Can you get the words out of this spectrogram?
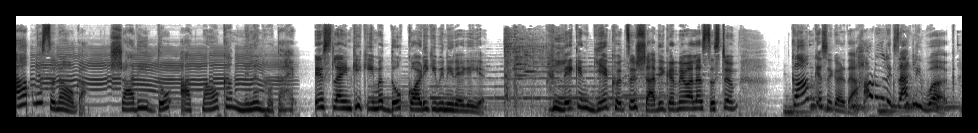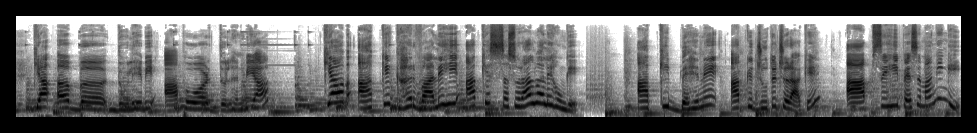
आपने सुना होगा शादी दो आत्माओं का मिलन होता है। इस लाइन की कीमत दो कौड़ी की भी नहीं रह गई है। लेकिन ये खुद से शादी करने वाला सिस्टम काम कैसे करता है? How does it exactly work क्या अब दूल्हे भी आप हो और दुल्हन भी आप? क्या अब आपके घर वाले ही आपके ससुराल वाले होंगे? आपकी बहनें आपके जूते चुरा के आपसे ही पैसे मांगेंगी?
